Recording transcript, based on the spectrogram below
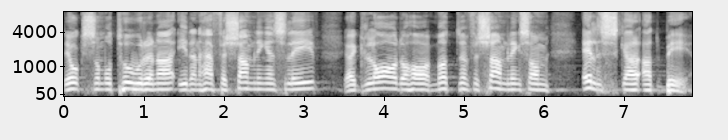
Det är också motorerna i den här församlingens liv. Jag är glad att ha mött en församling som älskar att be.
